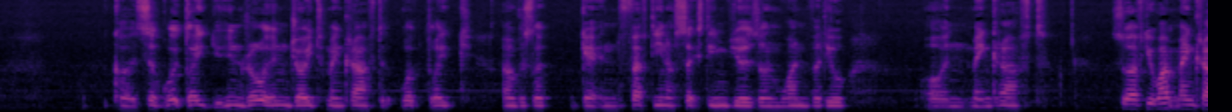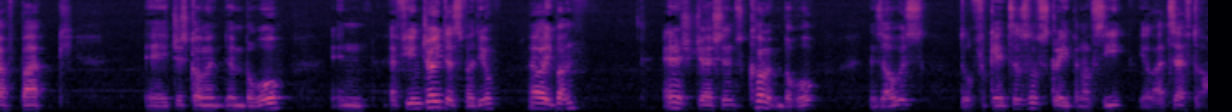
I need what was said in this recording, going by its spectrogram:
Because it looked like you really enjoyed Minecraft. It looked like I was like getting 15 or 16 views on one video on Minecraft. So if you want Minecraft back, uh, just comment down below. And if you enjoyed this video, hit like button. Any suggestions, comment below. As always, don't forget to subscribe and I'll see you lads after.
